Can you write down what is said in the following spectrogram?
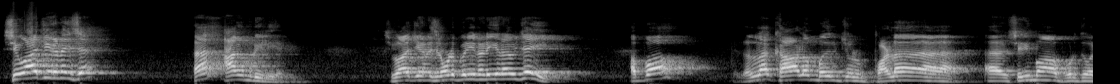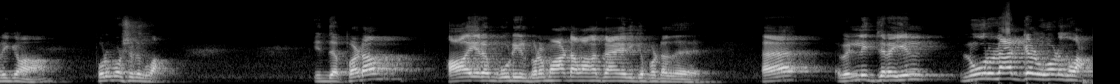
சிவாஜி கணேசன். ஆ? ஆக முடியலையே. சிவாஜி கணேசனோட பெரிய நடிகரா விஜய். அப்போ இதெல்லாம் காலம் பதில் சொல்லும். பல சினிமாவை பொறுத்த வரைக்கும் ப்ரொமோஷனுக்குவான் இந்த படம் ஆயிரம் கோடியில் பிரம்மாண்டமாக தயாரிக்கப்பட்டது. வெள்ளித்திரையில் நூறு நாட்கள் ஓடுங்குவான்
